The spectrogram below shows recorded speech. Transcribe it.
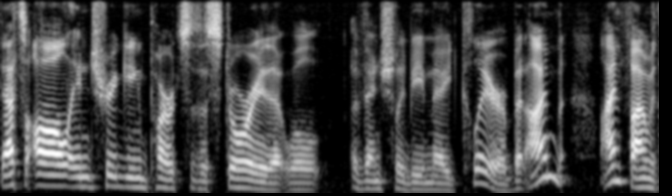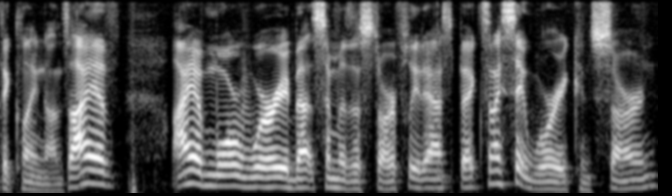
That's all intriguing parts of the story that will eventually be made clear. But I'm I'm fine with the Klingons. I have I have more worry about some of the Starfleet aspects, and I say worry, concern.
